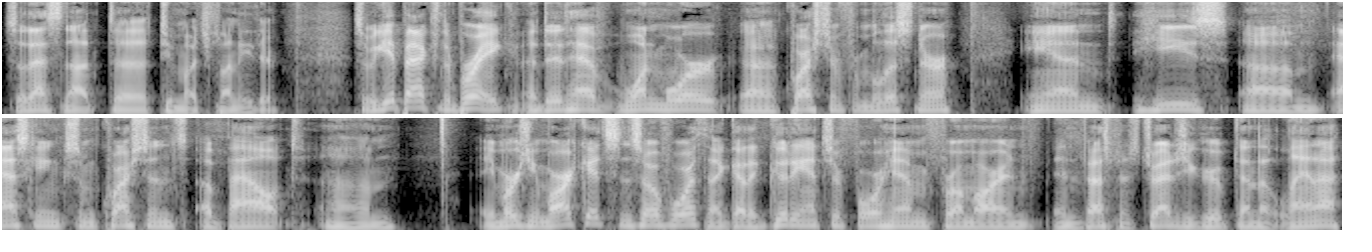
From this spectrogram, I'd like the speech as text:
So that's not uh, too much fun either. So we get back to the break. I did have one more uh, question from a listener, and he's um, asking some questions about um, emerging markets and so forth. I got a good answer for him from our investment strategy group down in Atlanta.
